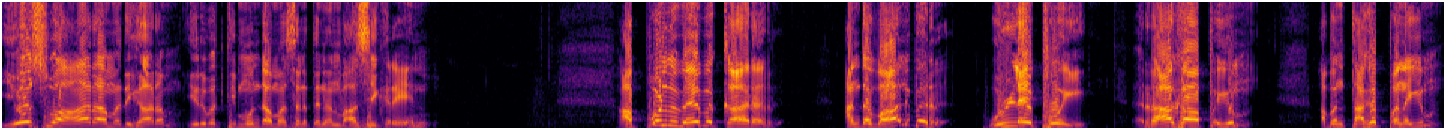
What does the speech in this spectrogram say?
யோசுவா ஆறாம் அதிகாரம் இருபத்தி மூன்றாம் வசனத்தை நான் வாசிக்கிறேன். அப்பொழுது வேவக்காரர் அந்த வாலிபர் உள்ளே போய் ராகாப்பையும் அவன் தகப்பனையும்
